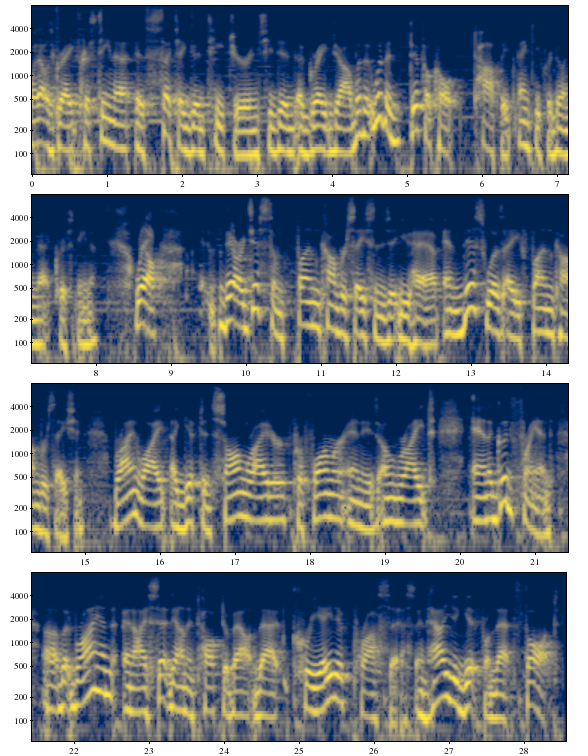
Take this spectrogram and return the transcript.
Well, that was great. Christina is such a good teacher, and she did a great job with it with a difficult topic. Thank you for doing that, Christina. Well, there are just some fun conversations that you have, and this was a fun conversation. Brian White, a gifted songwriter, performer in his own right, and a good friend. Uh, but Brian and I sat down and talked about that creative process and how you get from that thought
